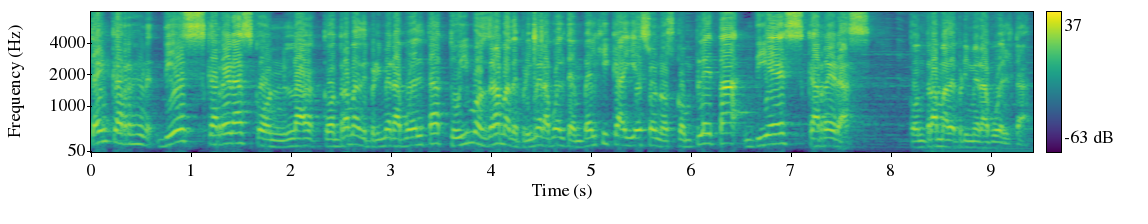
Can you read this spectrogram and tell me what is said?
Ten carre- 10 carreras con, la, con drama de primera vuelta. Tuvimos drama de primera vuelta en Bélgica y eso nos completa 10 carreras con drama de primera vuelta.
